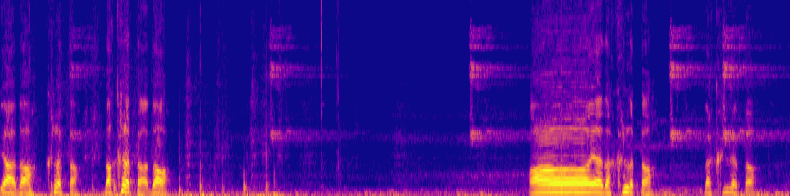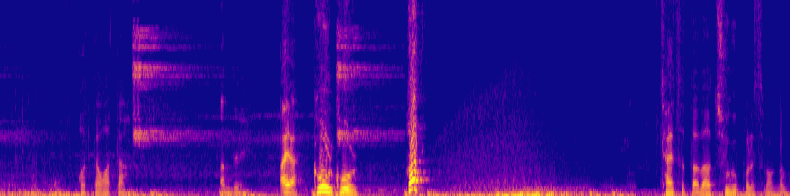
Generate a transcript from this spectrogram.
야, 나 큰일 났다. 나 큰일 났다. 나. 아, 야, 나 큰일 났다. 나 큰일 났다. 왔다, 왔다. 안 돼. 아야, 거울, 거울. 핫! 잘 썼다. 나 죽을 뻔했어, 방금.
